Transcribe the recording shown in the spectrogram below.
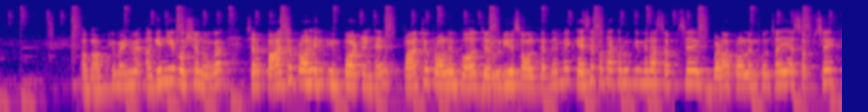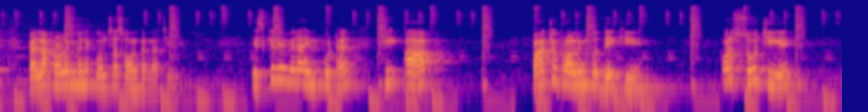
अब आपके माइंड में अगेन ये क्वेश्चन होगा, सर, पाँचों प्रॉब्लम इंपॉर्टेंट है। पाँचों प्रॉब्लम बहुत ज़रूरी है सॉल्व करने। मैं कैसे पता करूँ कि मेरा सबसे बड़ा प्रॉब्लम कौन सा है या सबसे पहला प्रॉब्लम मैंने कौन सा सॉल्व करना चाहिए? इसके लिए मेरा इनपुट है कि आप पाँचों प्रॉब्लम को देखिए और सोचिए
